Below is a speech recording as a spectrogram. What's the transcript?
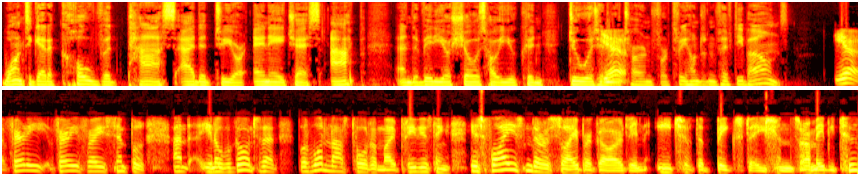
Want to get a COVID pass added to your NHS app, and the video shows how you can do it in yeah. return for three hundred and fifty pounds. Yeah, very, very, very simple. And, you know, we'll go into that. But one last thought on my previous thing is why isn't there a cyber guard in each of the big stations, or maybe two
